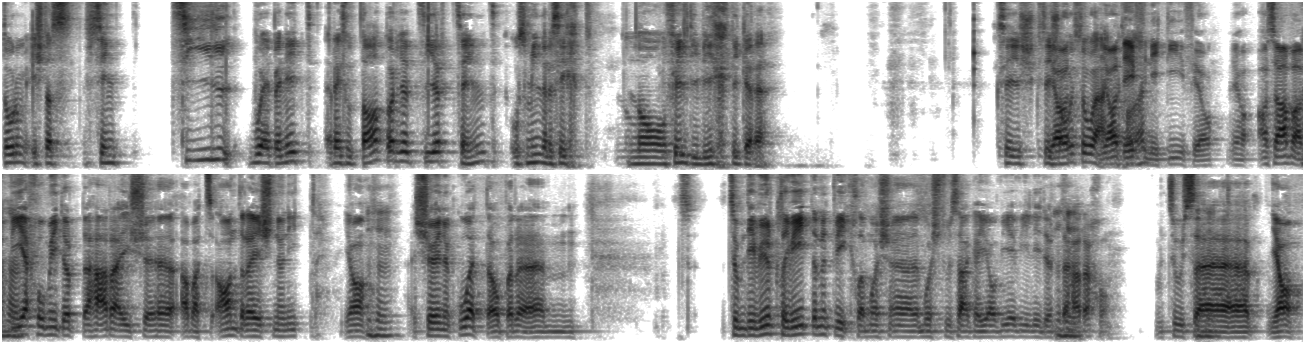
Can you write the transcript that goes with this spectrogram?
darum ist das, sind Ziele, die eben nicht resultatorientiert sind, aus meiner Sicht noch viel die wichtigeren. Siehst, siehst ja, auch so Ja, definitiv, ja. ja. Also aber, Aha. wie komme ich dort her, ist, äh, aber das andere ist noch nicht, ja, mhm. schön und gut, aber, ähm, um dich wirklich weiterentwickeln, musst, äh, musst du sagen, ja, wie will ich dort mhm. herkommen? Und sonst, äh, ja,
